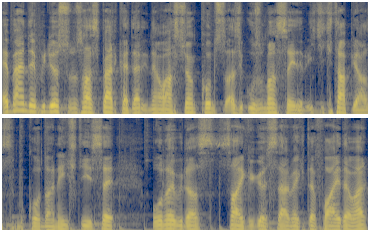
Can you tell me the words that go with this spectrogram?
E ben de biliyorsunuz hasbelkader inovasyon konusu azıcık uzman sayılır. İki kitap yazdım bu konuda. Ne hiç değilse ona biraz saygı göstermekte fayda var.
